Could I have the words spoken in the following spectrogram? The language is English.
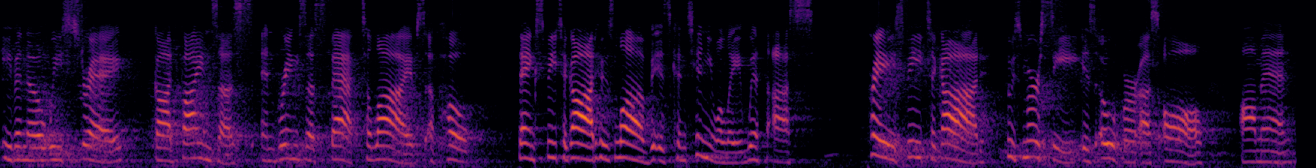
Even though we stray, God finds us and brings us back to lives of hope. Thanks be to God, whose love is continually with us. Praise be to God, whose mercy is over us all. Amen.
